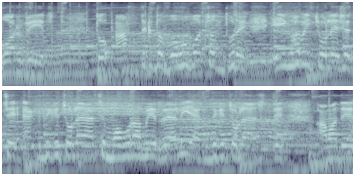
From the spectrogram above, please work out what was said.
গর্বের। তো আজ থেকে তো বহু বছর ধরে এইভাবেই চলে এসেছে, একদিকে চলে আসছে মহরমের র্যালি একদিকে চলে আসছে আমাদের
